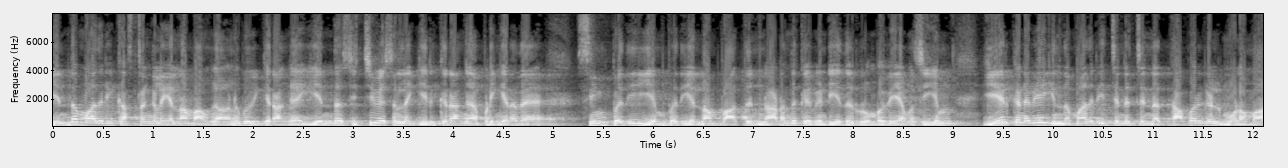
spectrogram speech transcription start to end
எந்த மாதிரி கஷ்டங்களை எல்லாம் அவங்க அனுபவிக்கிறாங்க எந்த சுச்சுவேஷனில் இருக்கிறாங்க அப்படிங்கிறத சிம்பதி எம்பதி எல்லாம் பார்த்து நடந்துக்க வேண்டியது ரொம்பவே அவசியம். ஏற்கனவே இந்த மாதிரி சின்ன சின்ன தவறுகள் மூலமா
